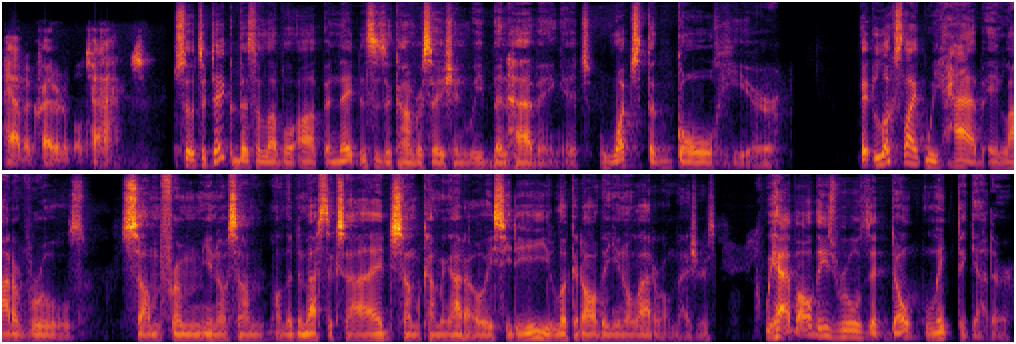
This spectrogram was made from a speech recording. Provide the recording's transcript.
have a creditable tax. So to take this a level up, and Nate, this is a conversation we've been having. It's what's the goal here? It looks like we have a lot of rules, some from, you know, some on the domestic side, some coming out of OECD. You look at all the unilateral measures we have all these rules that don't link together,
